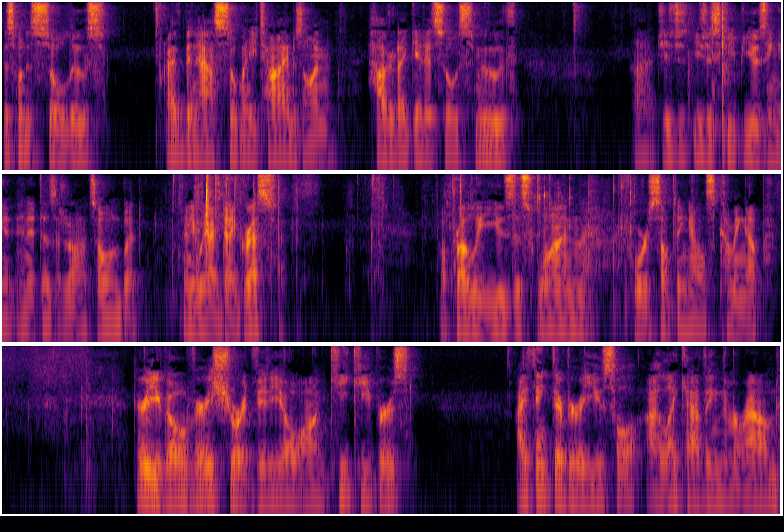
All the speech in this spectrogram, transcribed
This one is so loose. I've been asked so many times on how did I get it so smooth. Uh, you, just, you just keep using it and it does it on its own. But anyway, I digress. I'll probably use this one for something else coming up. There you go, very short video on key keepers. I think they're very useful. I like having them around.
